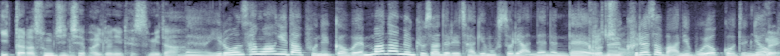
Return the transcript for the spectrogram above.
잇따라 숨진 채 발견이 됐습니다. 네, 이런 상황이다 보니까 웬만하면 교사들이 자기 목소리 안 내는데 그렇죠. 오늘 그래서 많이 모였거든요. 네.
